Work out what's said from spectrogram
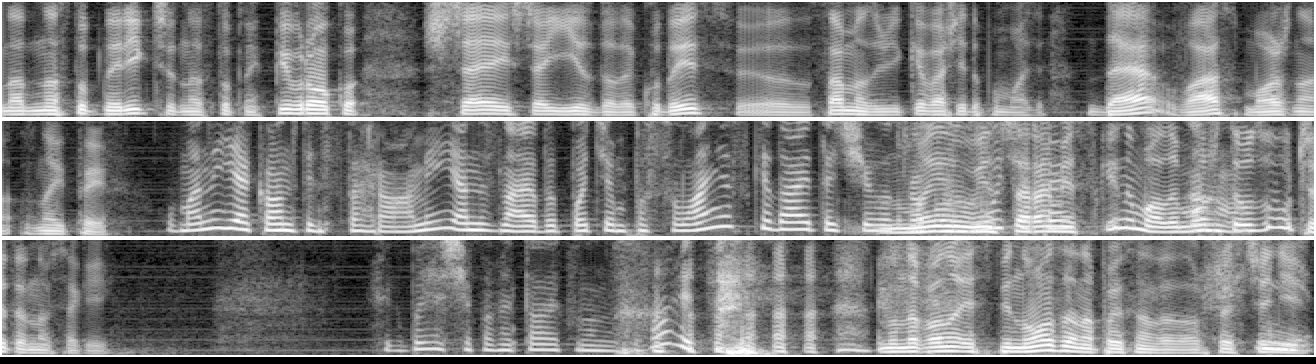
на наступний рік чи наступних півроку ще і ще їздили кудись саме завдяки вашій допомозі. Де вас можна знайти? У мене є аккаунт в інстаграмі. Я не знаю, ви потім посилання скидаєте, чи його треба Ну, Ми в озвучити? інстаграмі скинемо, але можете Ага. озвучити на всякий. Якби я ще пам'ятала, як воно називається. Ну, напевно, Еспіноза написано там щось чи ні.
